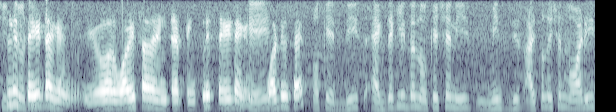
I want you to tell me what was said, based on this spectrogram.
Please say it again. Your voice are interrupting. Please say it again. Okay. What you said? Okay, this exactly the location is means this isolation ward is,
